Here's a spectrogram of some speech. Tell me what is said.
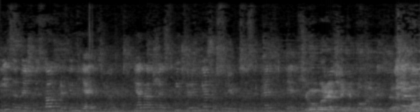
Витя, значит, сказал про Финляндию. Я там сейчас в Питере езжу все время, все собираюсь в Финляндию. Почему бы рыбки не половить, да? Ну,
